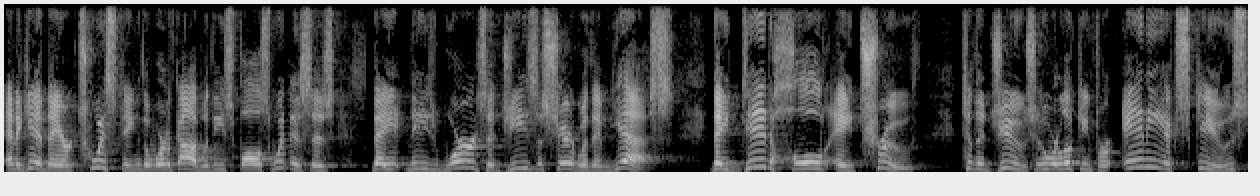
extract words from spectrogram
And again, they are twisting the Word of God with these false witnesses. They, these words that Jesus shared with them, yes, they did hold a truth to the Jews who were looking for any excuse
